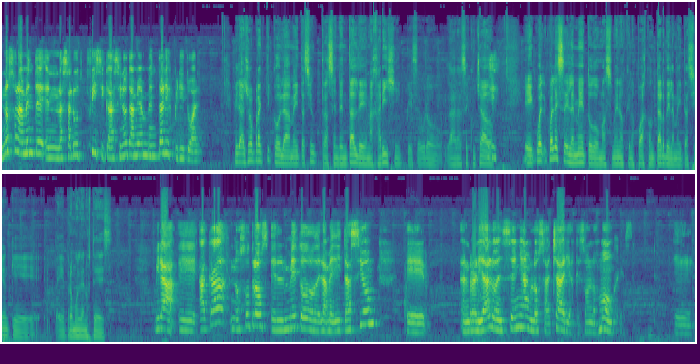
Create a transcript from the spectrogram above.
no solamente en la salud física, sino también mental y espiritual. Mira, yo practico la meditación trascendental de Maharishi, que seguro la habrás escuchado. ¿cuál, ¿cuál, es el método más o menos que nos puedas contar de la meditación que promulgan ustedes? Mira, eh, acá nosotros el método de la meditación eh, en realidad lo enseñan los acharyas, que son los monjes. Eh,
